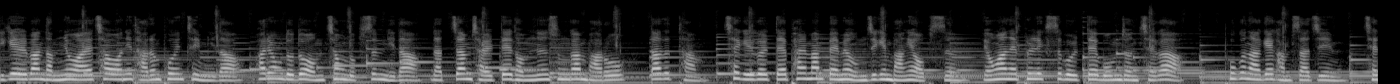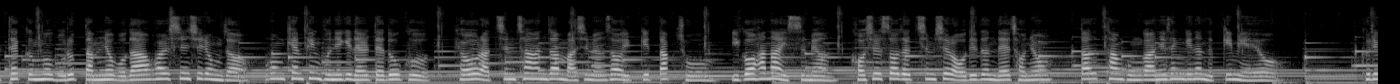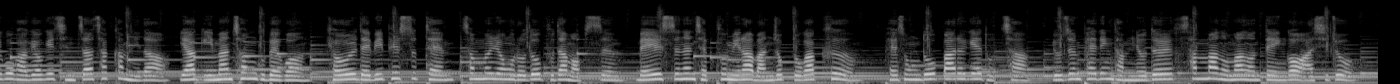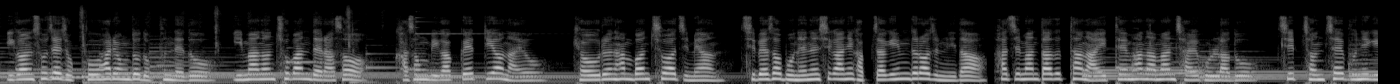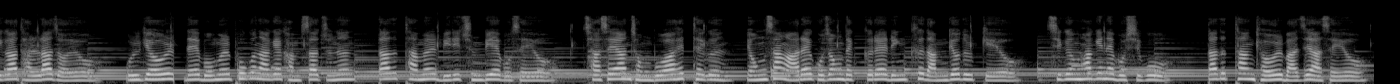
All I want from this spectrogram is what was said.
이게 일반 담요와의 차원이 다른 포인트입니다. 활용도도 엄청 높습니다. 낮잠 잘 때 덮는 순간 바로 따뜻함. 책 읽을 때 팔만 빼면 움직임 방해 없음. 영화 넷플릭스 볼 때 몸 전체가 포근하게 감싸짐. 재택근무 무릎 담요보다 훨씬 실용적. 홈캠핑 분위기 낼 때도 굿. 겨울 아침 차 한 잔 마시면서 입기 딱 좋음. 이거 하나 있으면 거실 서재 침실 어디든 내 전용 따뜻한 공간이 생기는 느낌이에요. 그리고 가격이 진짜 착합니다. 약 21,900원. 겨울 대비 필수템, 선물용으로도 부담 없음. 매일 쓰는 제품이라 만족도가 큼. 배송도 빠르게 도착. 요즘 패딩 담요들 3만 5만 원대인 거 아시죠? 이건 소재 좋고 활용도 높은데도 2만 원 초반대라서 가성비가 꽤 뛰어나요. 겨울은 한번 추워지면 집에서 보내는 시간이 갑자기 힘들어집니다. 하지만 따뜻한 아이템 하나만 잘 골라도 집 전체 분위기가 달라져요. 올겨울 내 몸을 포근하게 감싸주는 따뜻함을 미리 준비해보세요. 자세한 정보와 혜택은 영상 아래 고정 댓글에 링크 남겨둘게요. 지금 확인해보시고 따뜻한 겨울 맞이하세요.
